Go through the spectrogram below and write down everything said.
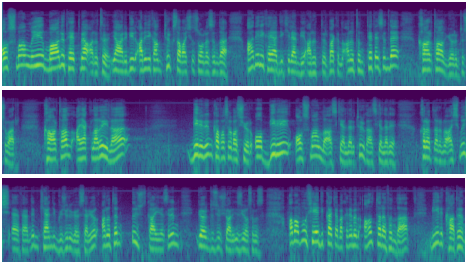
Osmanlı'yı mağlup etme anıtı. Yani bir Amerikan-Türk Savaşı sonrasında Amerika'ya dikilen bir anıttır. Bakın anıtın tepesinde kartal görüntüsü var. Kartal ayaklarıyla birinin kafasına basıyor. O biri Osmanlı askerleri, Türk askerleri kanatlarını açmış efendim kendi gücünü gösteriyor. Anıtın üst kaidesinin görüntüsü şu an izliyorsunuz. Ama bu şeye dikkatle bakın hemen alt tarafında bir kadın.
